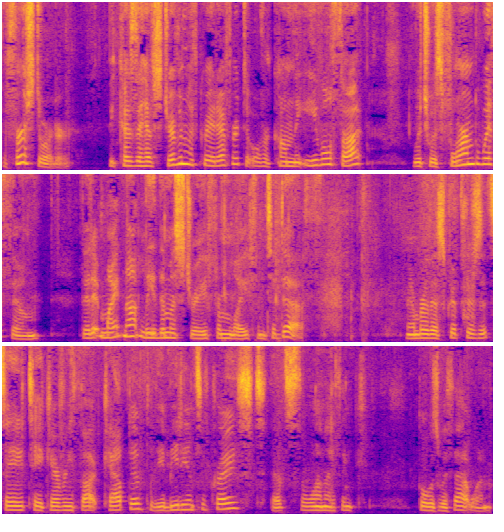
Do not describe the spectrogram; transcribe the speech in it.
The first order, because they have striven with great effort to overcome the evil thought which was formed with them that it might not lead them astray from life into death. Remember the scriptures that say, Take every thought captive to the obedience of Christ? That's the one I think goes with that one.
